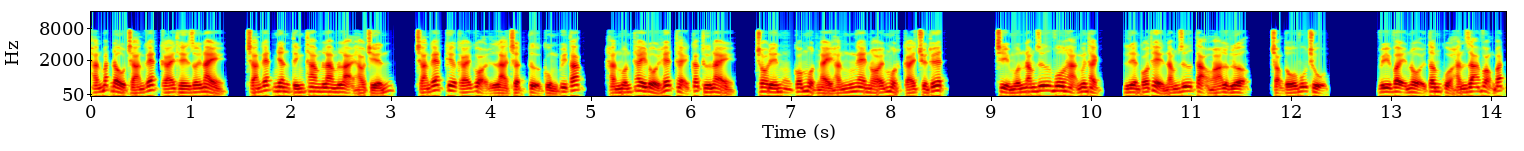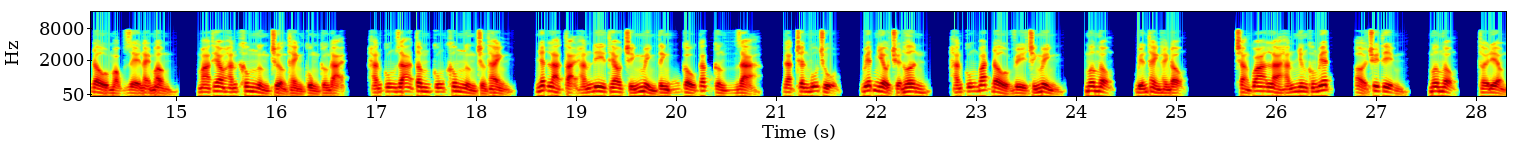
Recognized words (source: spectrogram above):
hắn bắt đầu chán ghét cái thế giới này, chán ghét nhân tính tham lam lại hào chiến, chán ghét kia cái gọi là trật tự cùng quy tắc. Hắn muốn thay đổi hết thệ các thứ này, cho đến có một ngày hắn nghe nói một cái truyền thuyết. Chỉ muốn nắm giữ vô hạn nguyên thạch, liền có thể nắm giữ tạo hóa lực lượng, trọng tố vũ trụ vì vậy nội tâm của hắn dã vọng bắt đầu mọc rể nảy mầm, mà theo hắn không ngừng trưởng thành cùng cường đại, hắn cũng dã tâm cũng không ngừng trưởng thành, nhất là tại hắn đi theo chính mình tinh cầu các cường giả, đặt chân vũ trụ, biết nhiều chuyện hơn, hắn cũng bắt đầu vì chính mình, mơ ngộng biến thành hành động. Chẳng qua là hắn nhưng không biết, ở truy tìm, mơ ngộng thời điểm,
